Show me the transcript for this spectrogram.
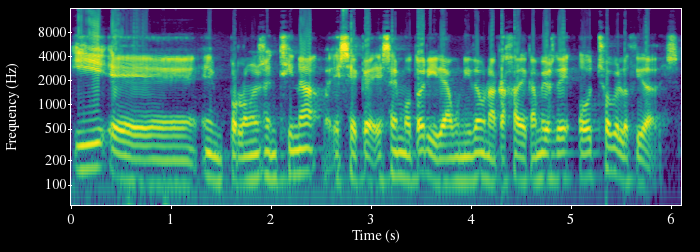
y eh, por lo menos en China ese, ese motor irá unido a una caja de cambios de 8 velocidades.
